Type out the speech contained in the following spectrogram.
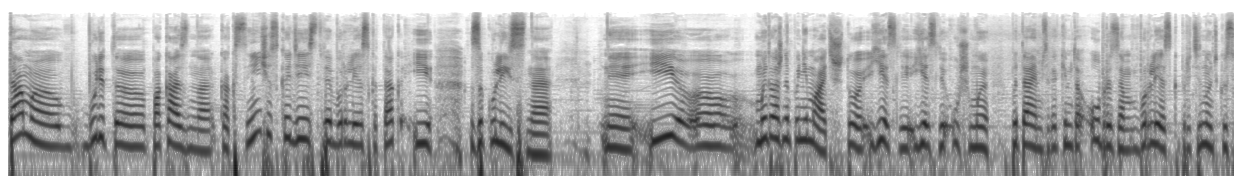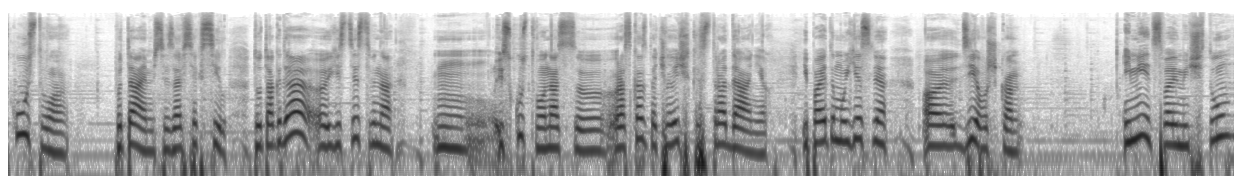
Там э, будет э, показано как сценическое действие бурлеска, так и закулисное. Э, И э, мы должны понимать, что если, если уж мы пытаемся каким-то образом бурлеск притянуть к искусству, пытаемся изо всех сил, то тогда, э, естественно, искусство у нас э, рассказывает о человеческих страданиях. И поэтому, если э, девушка имеет свою мечту,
